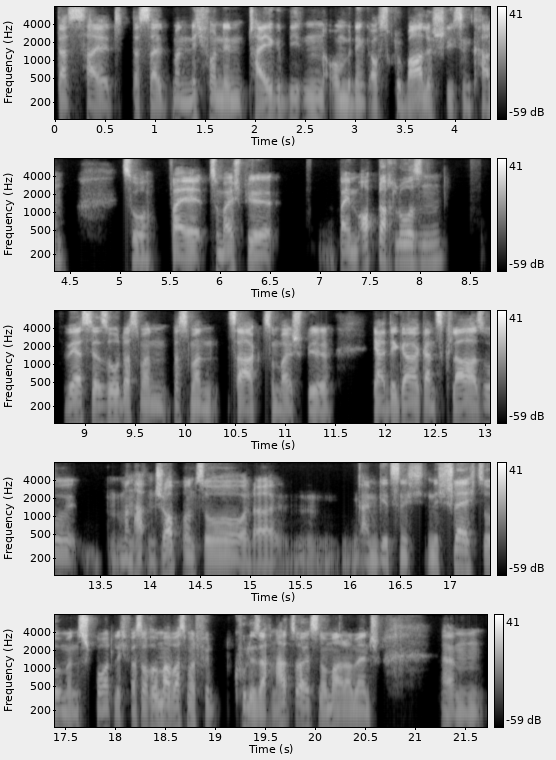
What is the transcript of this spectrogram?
dass halt, dass halt man nicht von den Teilgebieten unbedingt aufs Globale schließen kann. So, weil zum Beispiel beim Obdachlosen wäre es ja so, dass man, dass man sagt, zum Beispiel, ja, Digga, ganz klar, so, man hat einen Job und so, oder einem geht's nicht, nicht schlecht, so, man ist sportlich, was auch immer, was man für coole Sachen hat, so als normaler Mensch. Ähm,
